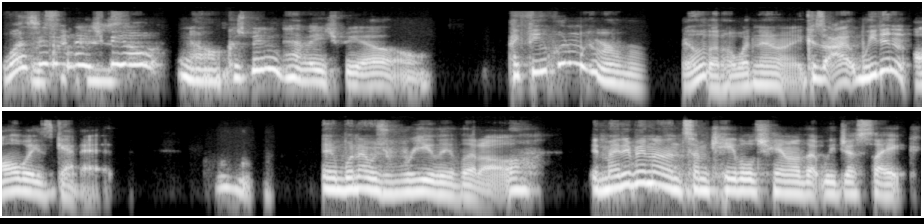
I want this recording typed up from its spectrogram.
Was We it on HBO? No, because we didn't have HBO. I think when we were real little, it? Because I we didn't always get it. Hmm. And when I was really little, it might have been on some cable channel that we just like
